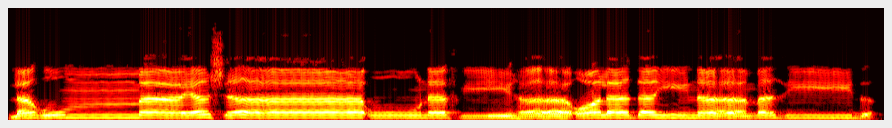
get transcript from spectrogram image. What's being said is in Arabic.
لَهُم مَّا يَشَاءُونَ فِيهَا ۖ وَلَدَيْنَا مَزِيدٌ.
